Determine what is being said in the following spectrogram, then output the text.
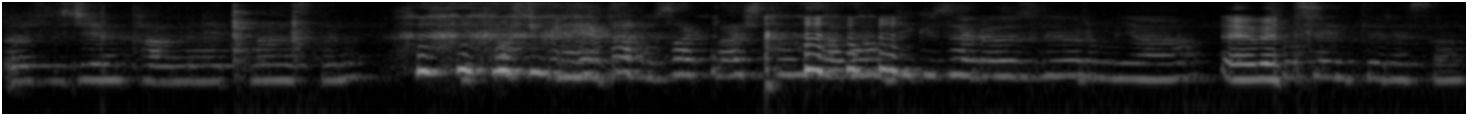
özleyeceğimi tahmin etmezdim. Birkaç gün evden uzaklaştığım zaman bir güzel özlüyorum ya. Evet. Çok enteresan.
